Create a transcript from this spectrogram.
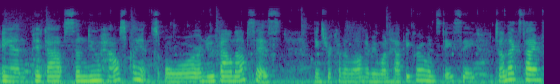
and pick out some new houseplants or new phalaenopsis. Thanks for coming along, everyone. Happy growing. Stay safe. Till next time.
